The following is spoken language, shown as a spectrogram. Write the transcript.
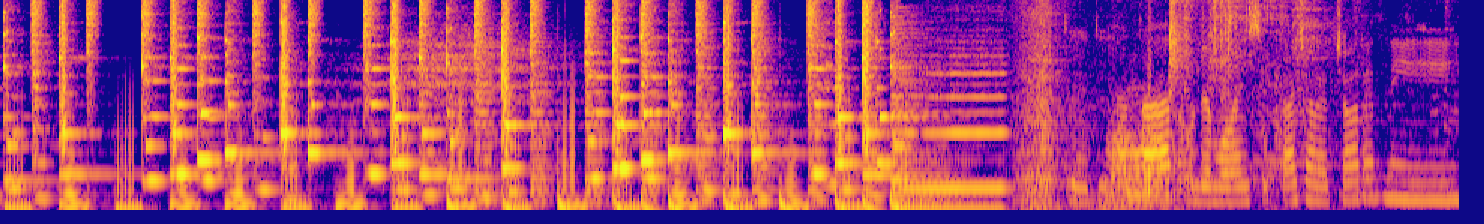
Jadi Atar udah mulai suka coret-coret nih.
